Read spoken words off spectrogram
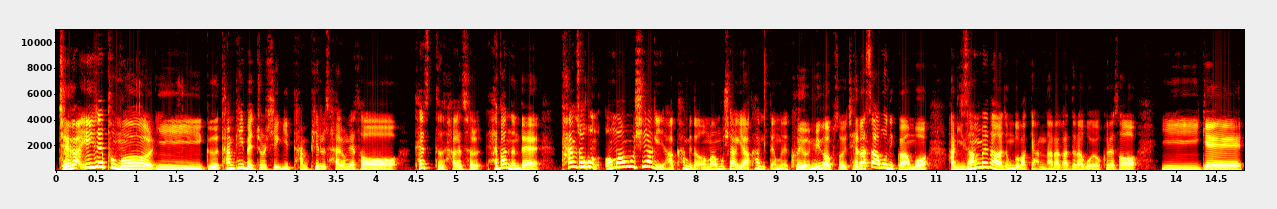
제가 이 제품을 이 그 탄피 배출식 이 탄피를 사용해서 테스트 하기를 해봤는데 탄속은 어마무시하게 약합니다. 어마무시하게 약하기 때문에 거의 의미가 없어요. 제가 쏴보니까 뭐 한 2, 3m 정도밖에 안 날아가더라고요. 그래서 이게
